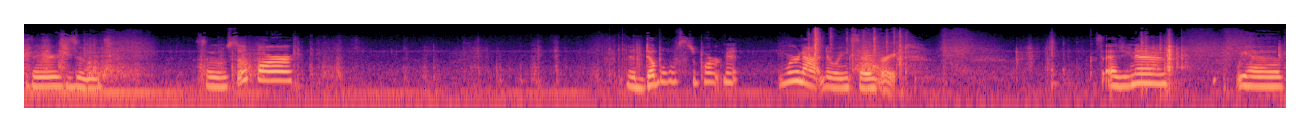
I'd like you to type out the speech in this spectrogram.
so there's Zoom. So, so far, the doubles department we're not doing so great. Because as you know, we have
